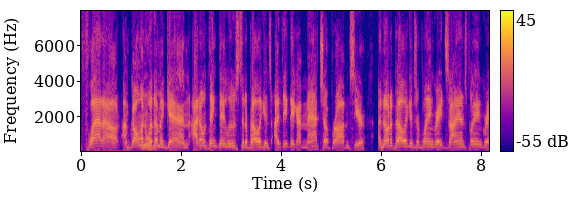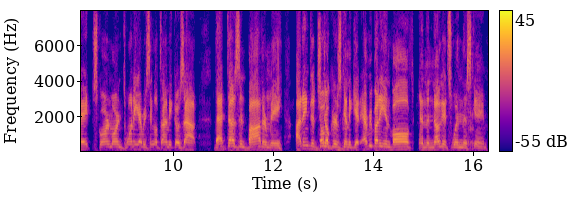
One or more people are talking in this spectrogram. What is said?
flat out, I'm going with them again. I don't think they lose to the Pelicans. I think they got matchup problems here. I know the Pelicans are playing great. Zion's playing great, scoring more than 20 every single time he goes out. That doesn't bother me. I think the Joker's going to get everybody involved, and the Nuggets win this game.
